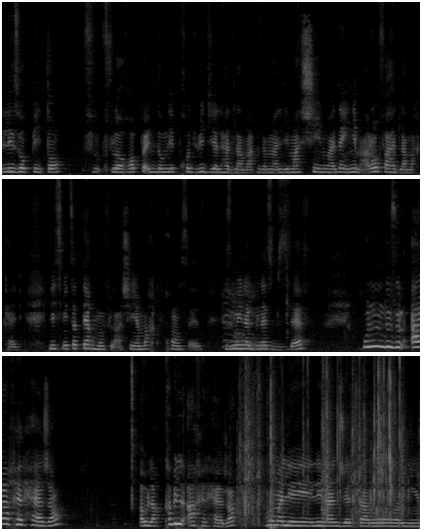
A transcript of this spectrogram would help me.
les hôpitaux في l'Europe عندهم les produits ديال هاد la marque. زعما les machines وهذا يعني معروفة هاد la marque هادي. اللي سميتها Thermoflash هي marque française زوينة البنات بزاف. وندوزو لآخر حاجة اولا قبل آخر حاجة هما لي لي لانجيت ضروريين.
